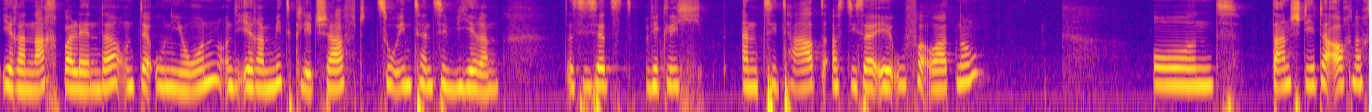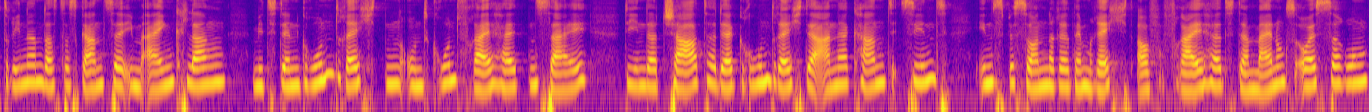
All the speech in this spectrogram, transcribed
ihrer Nachbarländer und der Union und ihrer Mitgliedschaft zu intensivieren. Das ist jetzt wirklich ein Zitat aus dieser EU-Verordnung. Und dann steht da auch noch drinnen, dass das Ganze im Einklang mit den Grundrechten und Grundfreiheiten sei, die in der Charta der Grundrechte anerkannt sind, insbesondere dem Recht auf Freiheit der Meinungsäußerung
